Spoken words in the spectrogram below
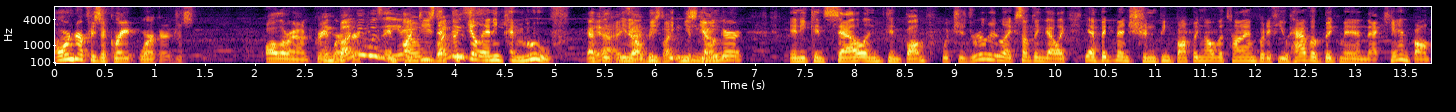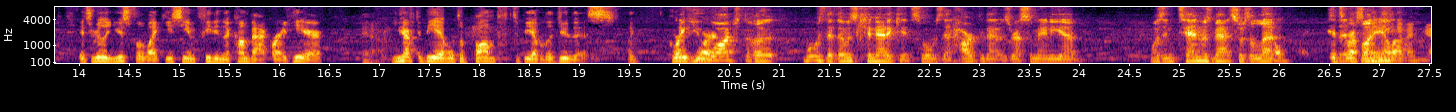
Orndorff is a great worker, just all around great And worker. Bundy was, and you know, Bundy's a good Bundy's- deal, and he can move. At Yeah, the, you know, exactly. he's he's can younger, and he can sell and he can bump, which is really like something that like yeah, big men shouldn't be bumping all the time, but if you have a big man that can bump, it's really useful. Like you see him feeding the comeback right here. Yeah. You have to be able to bump to be able to do this. Like great if you work. watched the what was that? That was Connecticut. So what was that? Hartford. That was WrestleMania. Wasn't ten? Was Matt? So it was eleven. it's Bundy- WrestleMania 11. Yeah.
